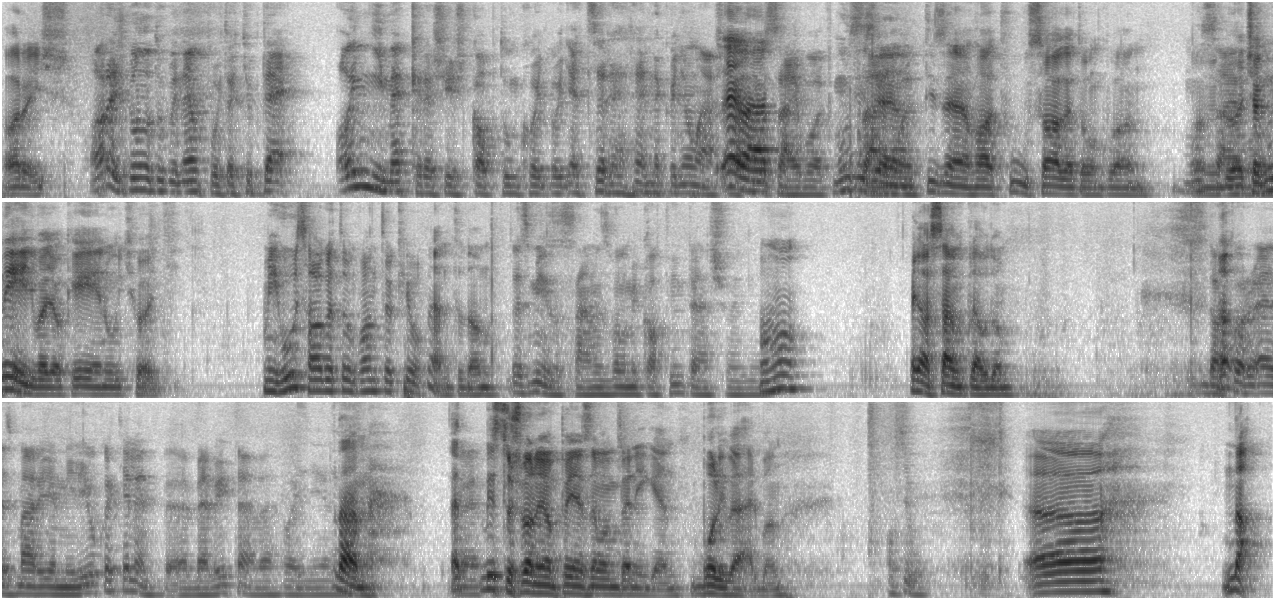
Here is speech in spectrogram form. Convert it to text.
arra is. Arra is gondoltuk, hogy nem folytatjuk, de annyi megkeresést kaptunk, hogy, hogy egyszerűen ennek a nyomás Legalább muszáj volt. Muszáj 10, volt. 16-20 hallgatónk van. Muszáj Amiből csak négy vagyok én, úgyhogy Mi 20 hallgatónk van, tök jó. nem tudom. De ez mi ez a szám? Ez valami kattintás? Vagy... Aha. Ja, a Soundcloudon. De akkor ez már ilyen milliókat jelent be- bevételve? Vagy ilyen... Nem. Hát biztos van olyan pénzem, amiben igen. Bolivárban. Az jó. Uh, na.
